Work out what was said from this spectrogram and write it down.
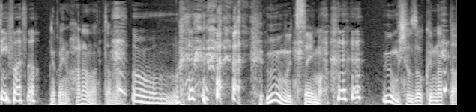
今の？なんか今腹なったな。うん。ウームってさ今。ウーム所属になった。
